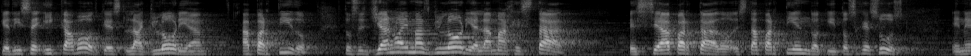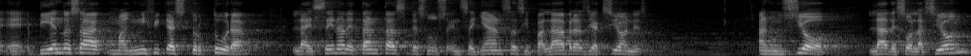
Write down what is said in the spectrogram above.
que dice Icabod, que es la gloria ha partido. Entonces ya no hay más gloria, la majestad se ha apartado, está partiendo aquí. Entonces Jesús, eh, viendo esa magnífica estructura, la escena de tantas de sus enseñanzas y palabras y acciones, anunció la desolación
